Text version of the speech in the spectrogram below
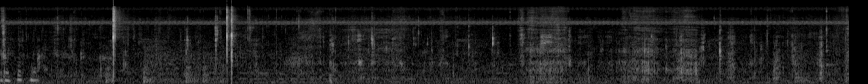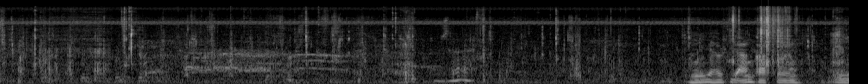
kerupuk nggak? Susah. Ini harus diangkat tuh yang ini.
